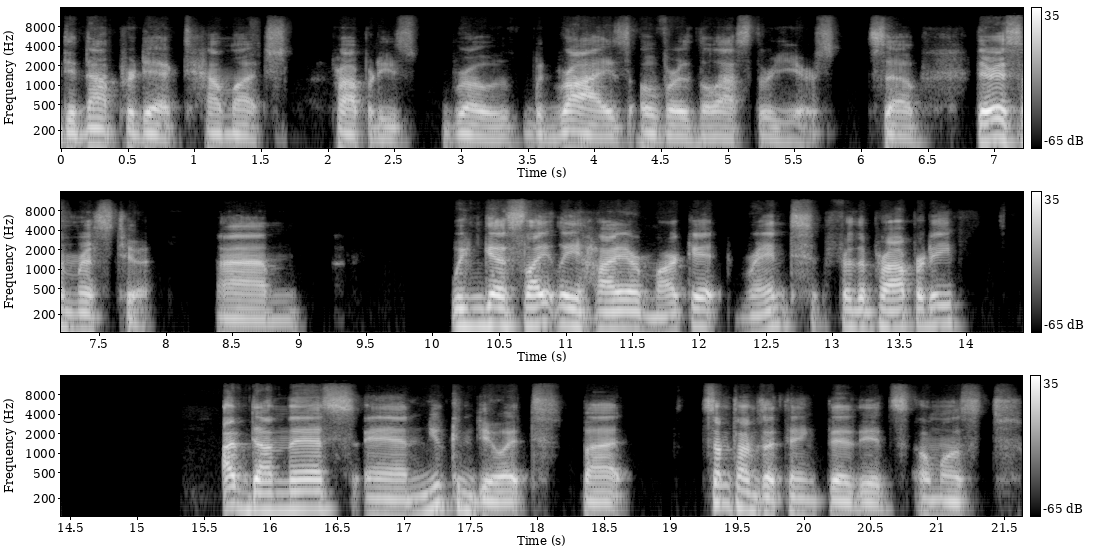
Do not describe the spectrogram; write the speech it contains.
did not predict how much properties rose would rise over the last three years. So there is some risk to it. Um, we can get a slightly higher market rent for the property. I've done this and you can do it, but sometimes I think that it's almost,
